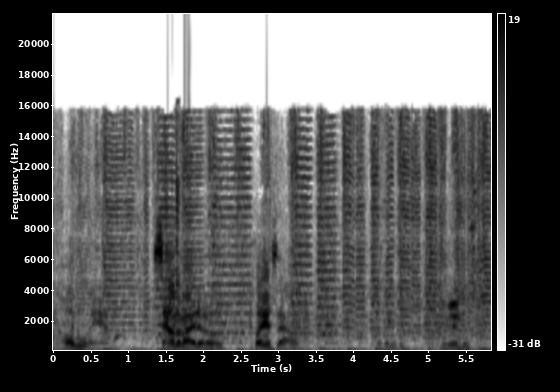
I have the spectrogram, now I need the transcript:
in all the land, the sound of Idaho, play us out. The Vandals.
